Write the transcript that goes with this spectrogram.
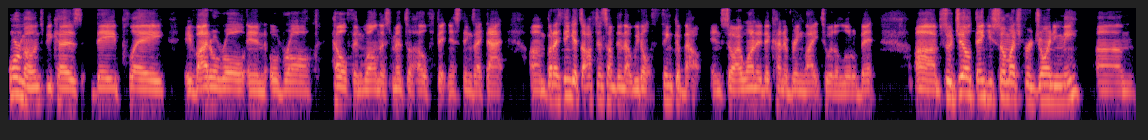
hormones because they play a vital role in overall health and wellness mental health fitness things like that. Um, but i think it's often something that we don't think about. And so i wanted to kind of bring light to it a little bit. Um, so jill thank you so much for joining me. Um,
